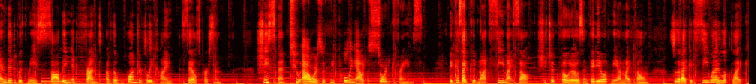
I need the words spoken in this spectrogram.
ended with me sobbing in front of the wonderfully kind salesperson. She spent two hours with me pulling out assorted frames. Because I could not see myself, she took photos and video of me on my phone so that I could see what I looked like.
